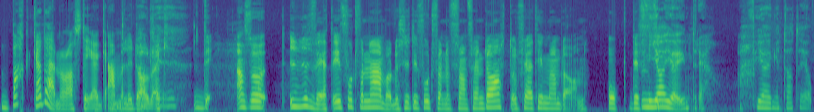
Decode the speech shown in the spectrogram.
Backa där några steg, Amelie Dahlbeck. Det, alltså UV är fortfarande närvarande. Du sitter fortfarande framför en dator flera timmar om dagen. Och det Men jag gör ju inte det. För jag har inget datajobb.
